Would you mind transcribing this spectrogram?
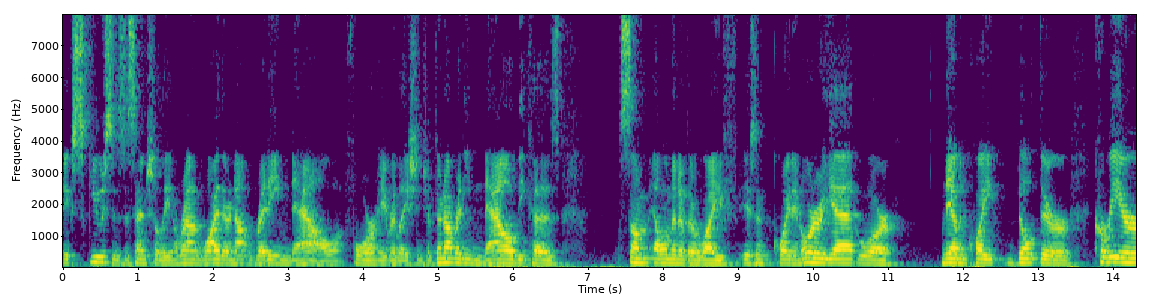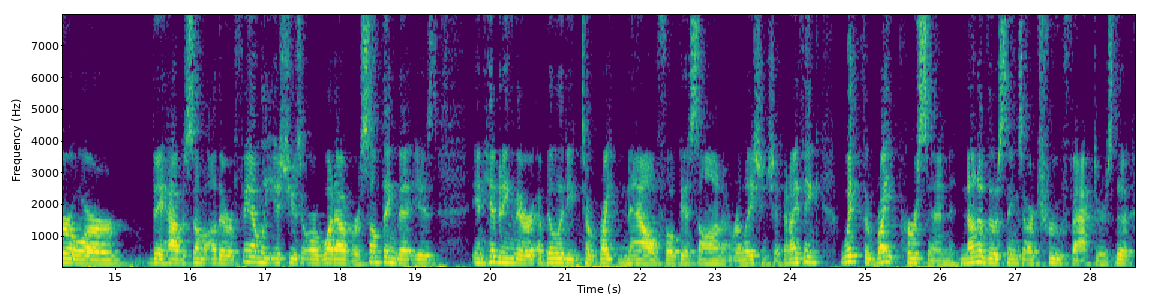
excuses essentially around why they're not ready now for a relationship. They're not ready now because some element of their life isn't quite in order yet, or they haven't quite built their career, or they have some other family issues, or whatever. Something that is inhibiting their ability to right now focus on a relationship. And I think with the right person, none of those things are true factors. The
